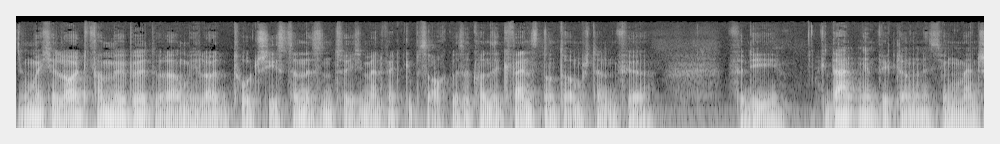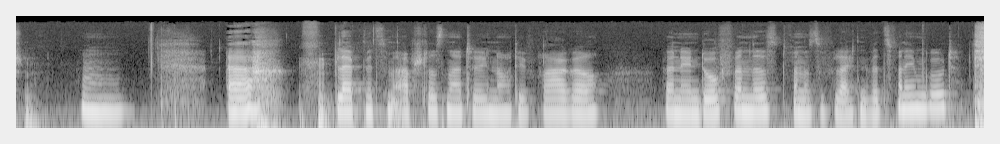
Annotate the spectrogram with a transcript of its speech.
irgendwelche Leute vermöbelt oder irgendwelche Leute totschießt, dann ist natürlich im Endeffekt gibt es auch gewisse Konsequenzen unter Umständen für, für die Gedankenentwicklung eines jungen Menschen. Äh, bleibt mir zum Abschluss natürlich noch die Frage, wenn du ihn doof findest, findest du vielleicht einen Witz von ihm gut? den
